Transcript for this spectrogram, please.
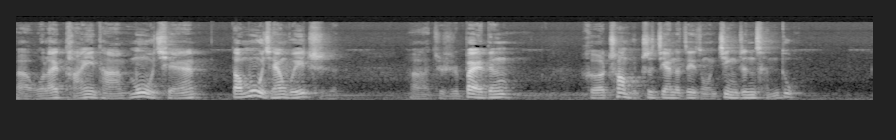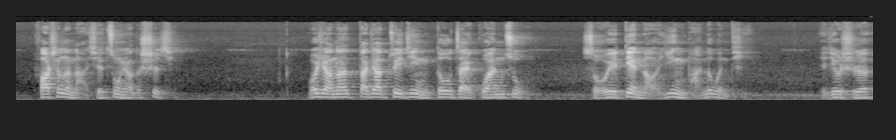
啊，我来谈一谈目前到目前为止，啊，就是拜登和川普之间的这种竞争程度，发生了哪些重要的事情？我想呢，大家最近都在关注所谓电脑硬盘的问题，也就是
